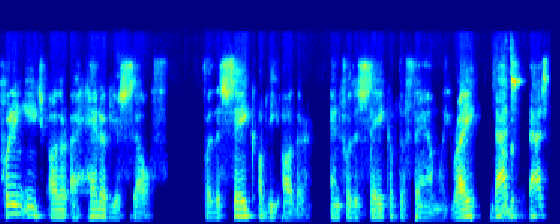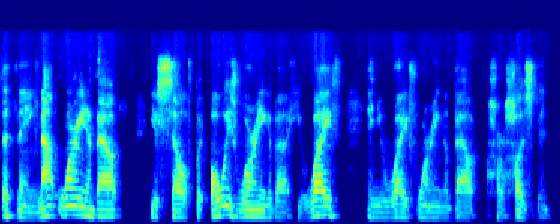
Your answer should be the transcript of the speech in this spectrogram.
putting each other ahead of yourself for the sake of the other. and for the sake of the family, right? That's that's the thing. Not worrying about yourself, but always worrying about your wife and your wife worrying about her husband.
